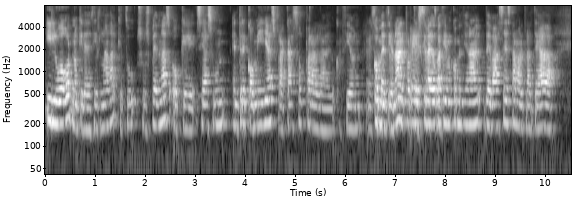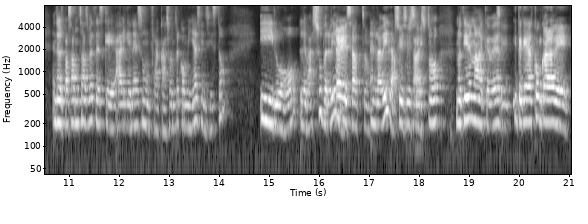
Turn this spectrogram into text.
Y luego no quiere decir nada que tú suspendas o que seas un, entre comillas, fracaso para la educación convencional, porque es que la educación convencional de base está mal planteada. Entonces pasa muchas veces que alguien es un fracaso, entre comillas, insisto, y luego le va súper bien Exacto. en la vida. Sí, sí, sí. Esto no tiene nada que ver. Y te quedas con cara de...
